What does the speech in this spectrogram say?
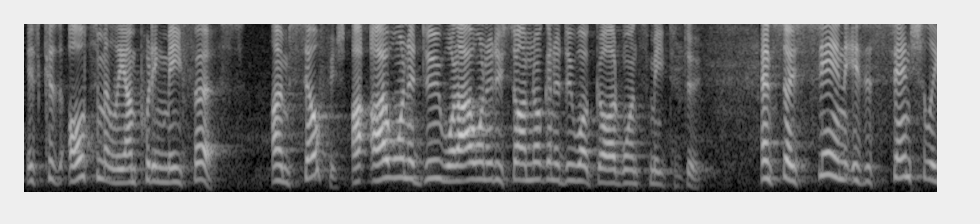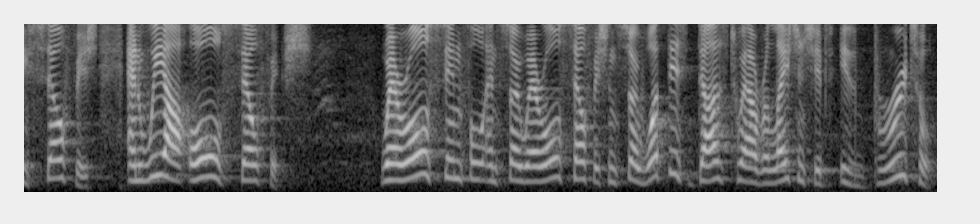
is because ultimately I'm putting me first. I'm selfish. I, I want to do what I want to do, so I'm not going to do what God wants me to do. And so sin is essentially selfish, and we are all selfish. We're all sinful, and so we're all selfish. And so, what this does to our relationships is brutal,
